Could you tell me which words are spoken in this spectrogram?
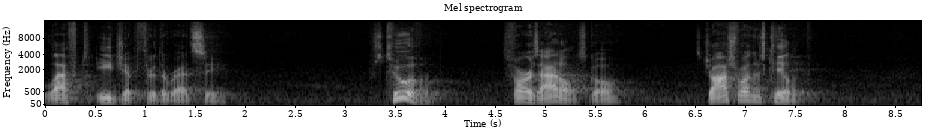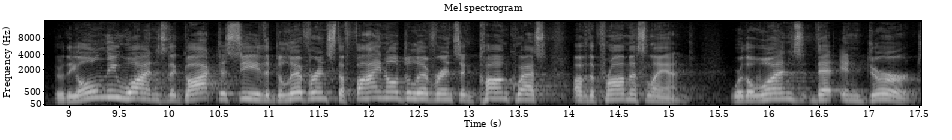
left Egypt through the Red Sea? There's two of them as far as adults go. It's Joshua and there's Caleb. They're the only ones that got to see the deliverance, the final deliverance and conquest of the promised land, were the ones that endured.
